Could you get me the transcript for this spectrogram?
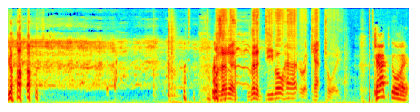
god! Was that a was that a Devo hat or a cat toy? Cat toy.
